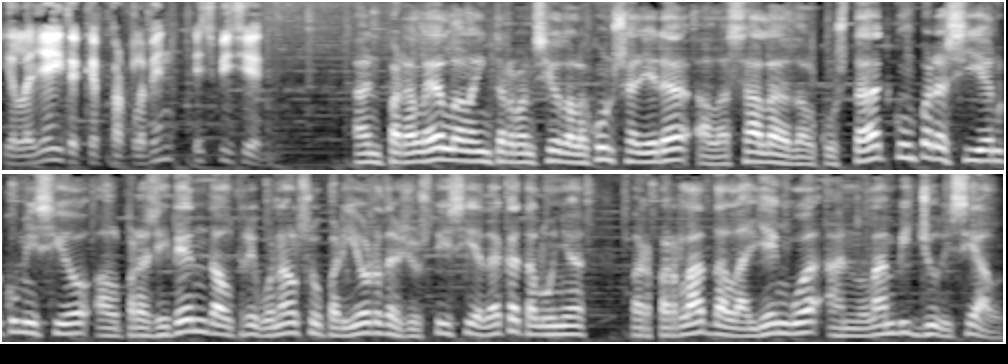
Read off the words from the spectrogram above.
i la llei d'aquest Parlament és vigent. En paral·lel a la intervenció de la consellera, a la sala del costat compareixia en comissió el president del Tribunal Superior de Justícia de Catalunya per parlar de la llengua en l'àmbit judicial.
